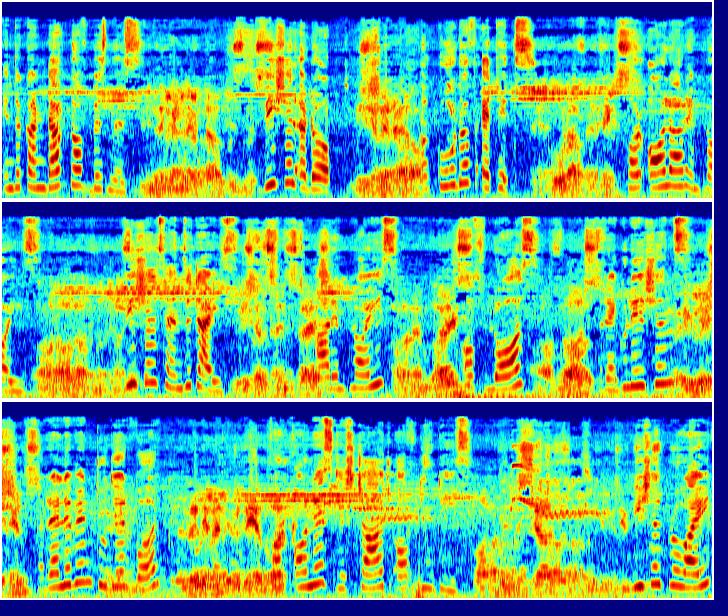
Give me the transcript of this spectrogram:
in the conduct of business. conduct of business. We shall adopt We shall a code of ethics code of ethics for all our employees. all us. We shall sensitize We shall sensitize our employees our employees of laws, of laws, regulations regulations relevant to their work relevant to their for honest discharge of duties. discharge of duty. We shall provide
